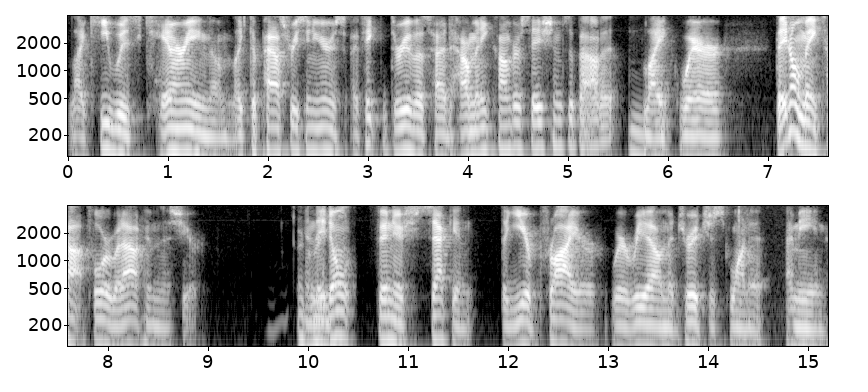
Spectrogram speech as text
Like he was carrying them. Like the past recent years, I think the three of us had how many conversations about it? Mm-hmm. Like where they don't make top four without him this year, and they don't finish second the year prior where Real Madrid just won it. I mean.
